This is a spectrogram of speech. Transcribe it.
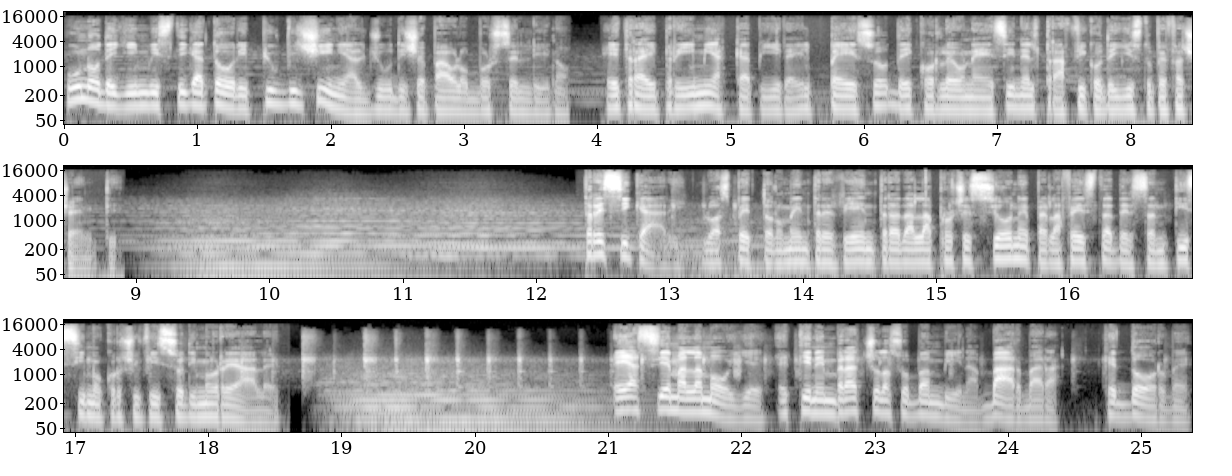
uno degli investigatori più vicini al giudice Paolo Borsellino, e tra i primi a capire il peso dei corleonesi nel traffico degli stupefacenti. Tre sicari lo aspettano mentre rientra dalla processione per la festa del Santissimo Crocifisso di Monreale. È assieme alla moglie e tiene in braccio la sua bambina, Barbara, che dorme.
